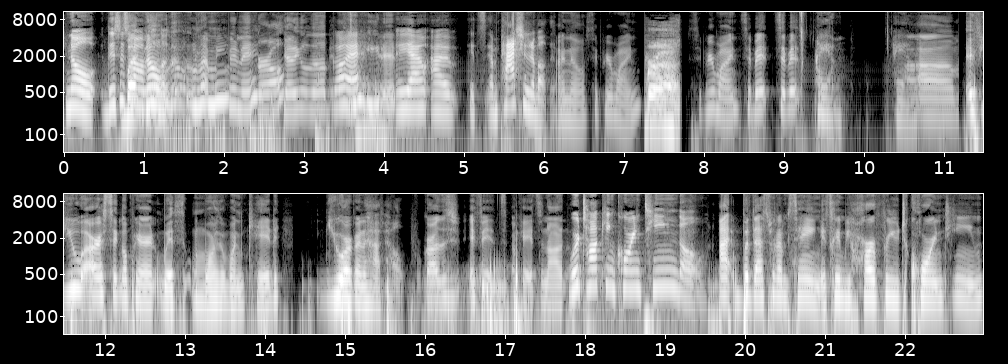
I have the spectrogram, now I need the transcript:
No, this is how I'm no, look- no, let me finish. Girl, getting a little bit Go ahead. too heated. Yeah, I, it's I'm passionate about this. I know. Sip your wine. Bruh. Sip your wine. Sip it. Sip it. I am. I am. Um, if you are a single parent with more than one kid, you are gonna have help, regardless if it's okay. It's not. We're talking quarantine though. I. But that's what I'm saying. It's gonna be hard for you to quarantine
